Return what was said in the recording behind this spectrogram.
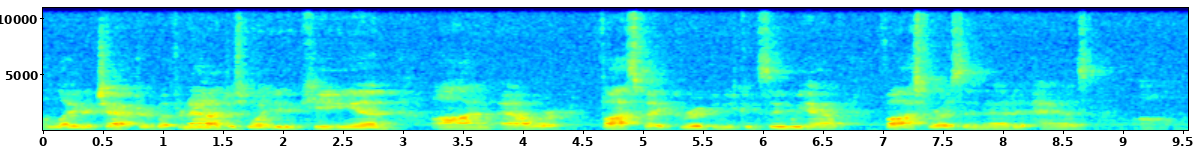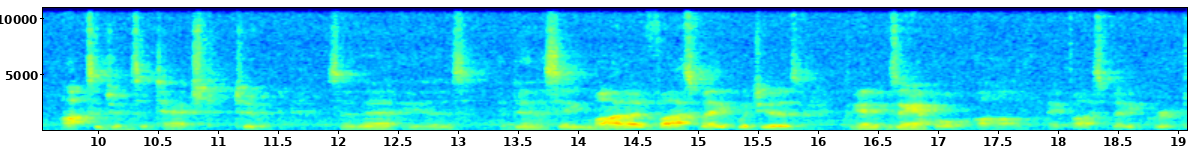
a later chapter. But for now, I just want you to key in on our phosphate group. And you can see we have phosphorus in that it has um, oxygens attached to it. So that is adenosine monophosphate, which is an example of a phosphate group.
